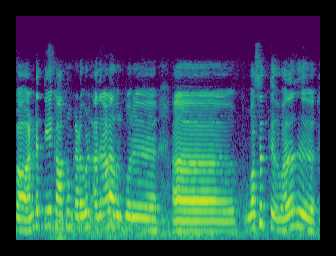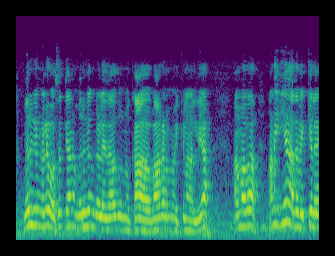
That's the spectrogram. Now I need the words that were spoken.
அண்டத்தையே காக்கும் கடவுள். அதனால அவருக்கு ஒரு வசத்து அதாவது மிருகங்களே வசத்தியான மிருகங்கள் ஏதாவது ஒன்று கா வாகனமாக வைக்கலாம் இல்லையா? ஆமாவா? ஆனால் ஏன் அதை வைக்கலை?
